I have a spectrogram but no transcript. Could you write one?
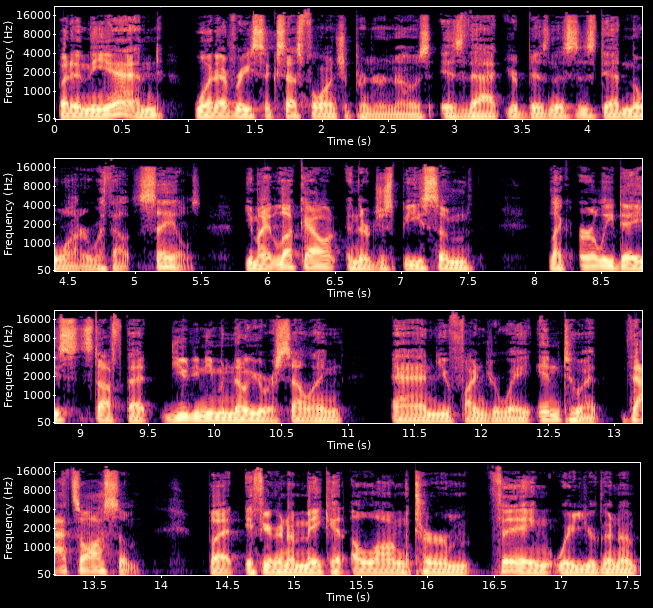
But in the end, what every successful entrepreneur knows is that your business is dead in the water without sales. You might luck out and there just be some like early days stuff that you didn't even know you were selling and you find your way into it. That's awesome. But if you're going to make it a long term thing where you're going to,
